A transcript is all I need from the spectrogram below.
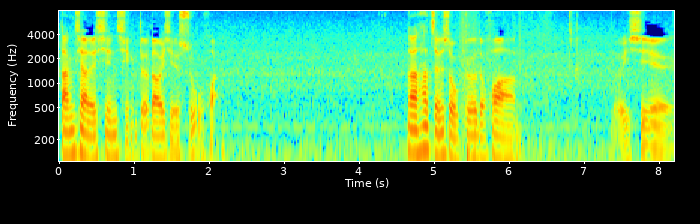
当下的心情得到一些舒缓。那他整首歌的话，有一些，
